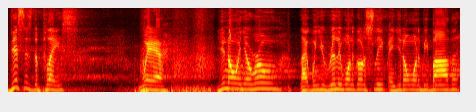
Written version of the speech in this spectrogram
This is the place where, you know, in your room, like when you really want to go to sleep and you don't want to be bothered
